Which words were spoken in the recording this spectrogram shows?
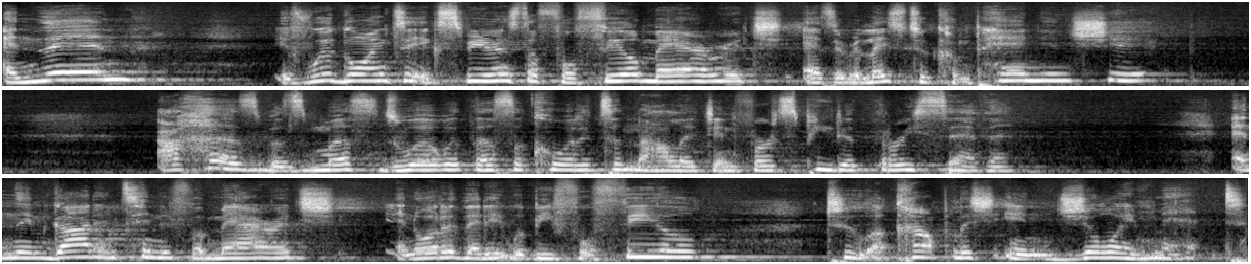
And then, if we're going to experience the fulfilled marriage as it relates to companionship, our husbands must dwell with us according to knowledge in 1 Peter 3 7. And then God intended for marriage in order that it would be fulfilled to accomplish enjoyment.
